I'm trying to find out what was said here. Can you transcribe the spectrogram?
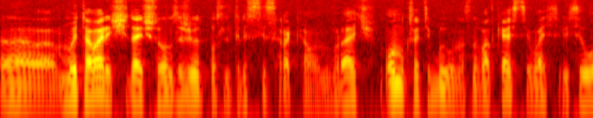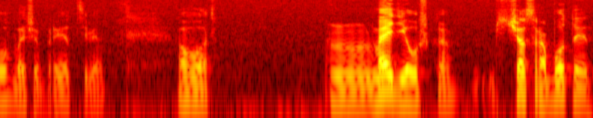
Uh, мой товарищ считает, что он заживет после 30-40. Он врач. Он, кстати, был у нас на подкасте. Вася Веселов, большой привет тебе. Вот. моя девушка сейчас работает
